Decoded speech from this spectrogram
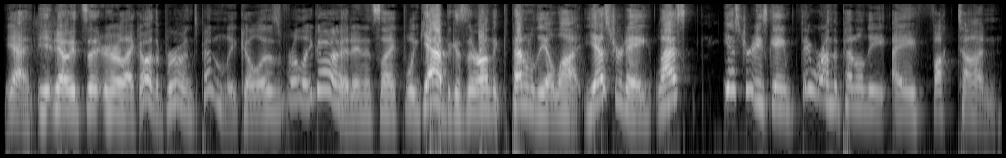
Yeah, you know, it's you're like, oh, the Bruins penalty kill is really good, and it's like, well, yeah, because they're on the penalty a lot. Yesterday, last yesterday's game, they were on the penalty a fuck ton.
